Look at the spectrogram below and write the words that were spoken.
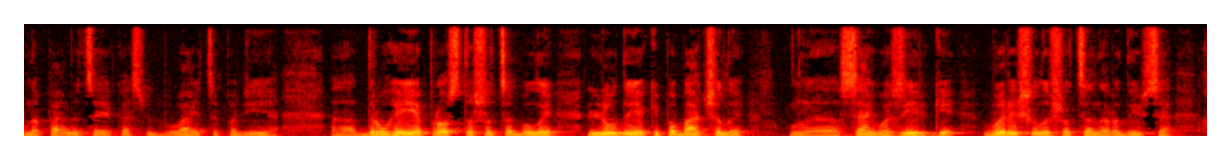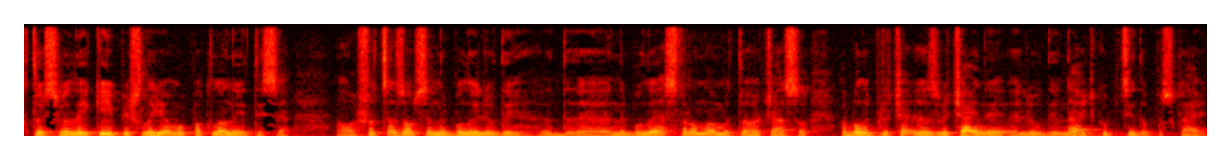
напевно це якась відбувається подія. Е, Друге є просто, що це були люди, які побачили е, сяйво зірки, вирішили, що це народився хтось великий, і пішли йому поклонитися. О, що це зовсім не були люди, е, не були астрономи того часу, а були звичайні люди, навіть купці допускають.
